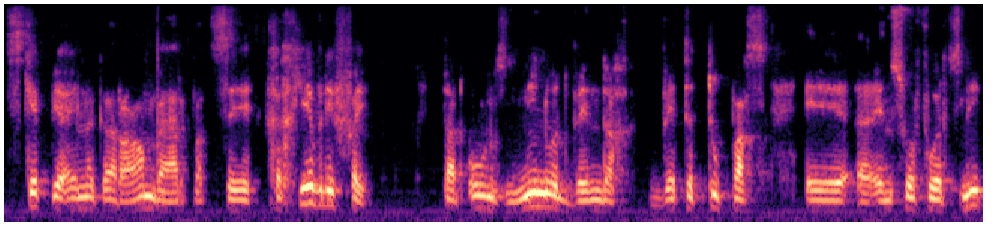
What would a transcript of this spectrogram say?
skep jy eintlik 'n raamwerk wat sê gegee die feit dat ons nie noodwendig wette toepas en eh, en so voorts nie,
